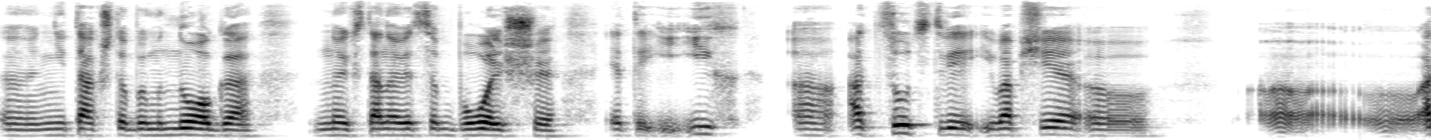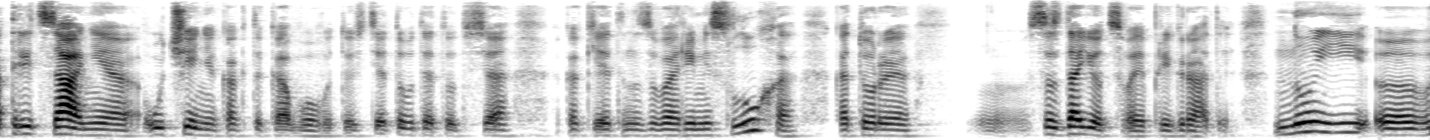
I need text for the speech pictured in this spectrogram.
э, не так, чтобы много, но их становится больше. Это и их э, отсутствие и вообще э, отрицание учения как такового. То есть это вот эта вот вся, как я это называю, ремеслуха, которая создает свои преграды. Ну и э,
